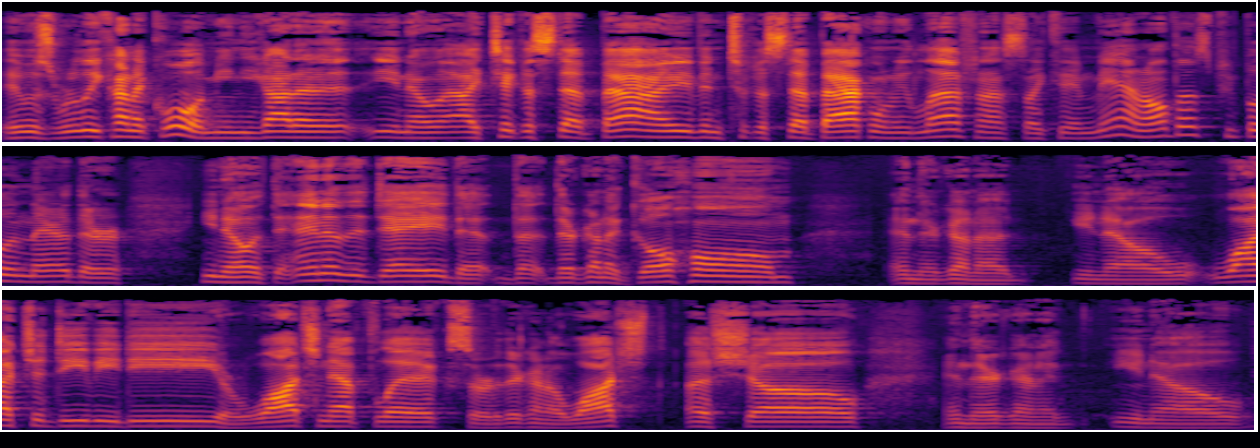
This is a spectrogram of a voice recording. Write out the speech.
It was really kind of cool. I mean, you gotta, you know, I take a step back. I even took a step back when we left, and I was like, man, all those people in there, they're, you know, at the end of the day, that the, they're gonna go home and they're gonna you know, watch a DVD or watch Netflix or they're going to watch a show and they're going to, you know,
